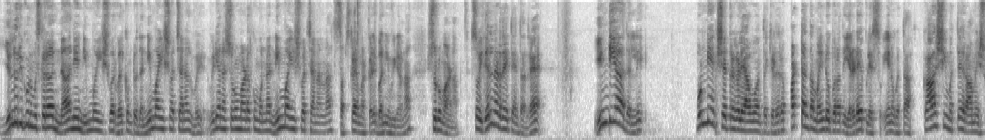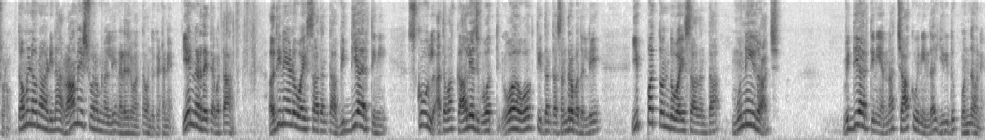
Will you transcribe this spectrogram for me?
ಎಲ್ಲರಿಗೂ ನಮಸ್ಕಾರ. ನಾನೇ ನಿಮ್ಮ ಈಶ್ವರ್. ವೆಲ್ಕಮ್ ಟು ದ ನಿಮ್ಮ ಈಶ್ವರ್ ಚಾನಲ್ ವಿಡಿಯೋನ ಶುರು ಮಾಡೋಕ್ಕೂ ಮುನ್ನ ನಿಮ್ಮ ಈಶ್ವರ್ ಚಾನಲ್ನ ಸಬ್ಸ್ಕ್ರೈಬ್ ಮಾಡ್ಕೊಳ್ಳಿ. ಬನ್ನಿ ವಿಡಿಯೋನ ಶುರು ಮಾಡೋಣ. ಸೊ ಇದೆಲ್ಲ ನಡೆದೈತೆ ಅಂತಂದ್ರೆ ಇಂಡಿಯಾದಲ್ಲಿ ಪುಣ್ಯ ಕ್ಷೇತ್ರಗಳು ಯಾವುವು ಅಂತ ಕೇಳಿದ್ರೆ ಪಟ್ ಅಂತ ಮೈಂಡ್ ಬರೋದು ಎರಡೇ ಪ್ಲೇಸ್ ಏನು ಗೊತ್ತಾ? ಕಾಶಿ ಮತ್ತೆ ರಾಮೇಶ್ವರಂ. ತಮಿಳುನಾಡಿನ ರಾಮೇಶ್ವರಂನಲ್ಲಿ ನಡೆದಿರುವಂತ ಒಂದು ಘಟನೆ. ಏನ್ ನಡೆದೈತೆ ಗೊತ್ತಾ? ಹದಿನೇಳು ವಯಸ್ಸಾದಂತಹ ವಿದ್ಯಾರ್ಥಿನಿ ಸ್ಕೂಲ್ ಅಥವಾ ಕಾಲೇಜ್ಗೆ ಗೆ ಹೋಗ್ತಿದ್ದಂಥ ಸಂದರ್ಭದಲ್ಲಿ ಇಪ್ಪತ್ತೊಂದು ವಯಸ್ಸಾದಂಥ ಮುನಿರಾಜ್ ವಿದ್ಯಾರ್ಥಿನಿಯನ್ನ ಚಾಕುವಿನಿಂದ ಇರಿದು ಕೊಂದವನೆ.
